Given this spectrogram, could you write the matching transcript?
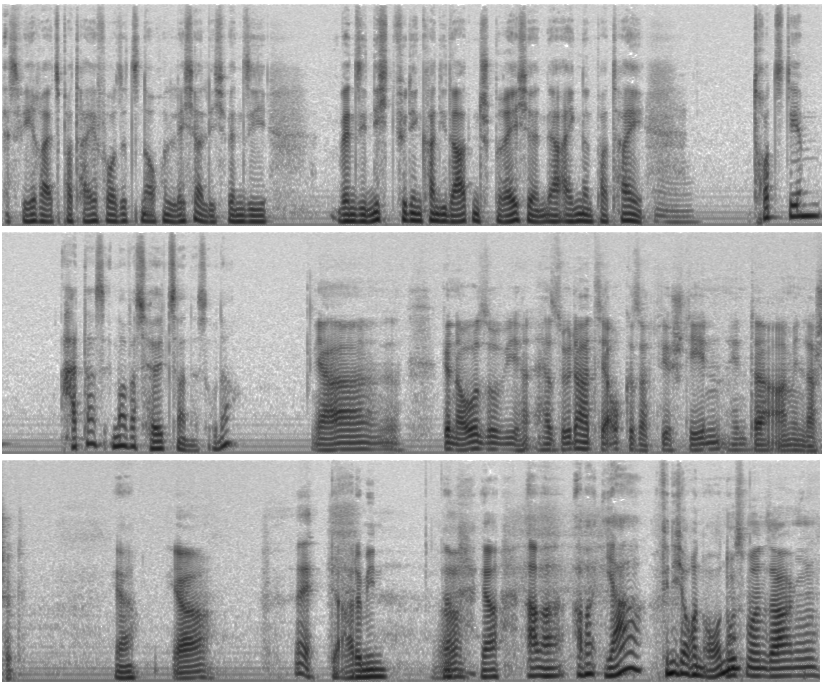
es wäre als Parteivorsitzende auch lächerlich, wenn sie, wenn sie nicht für den Kandidaten spräche in der eigenen Partei. Mhm. Trotzdem hat das immer was Hölzernes, oder? Ja, genauso wie Herr Söder hat es ja auch gesagt, wir stehen hinter Armin Laschet. Ja. Ja. Der Armin. Ja, ja aber, aber ja, finde ich auch in Ordnung. Muss man sagen.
